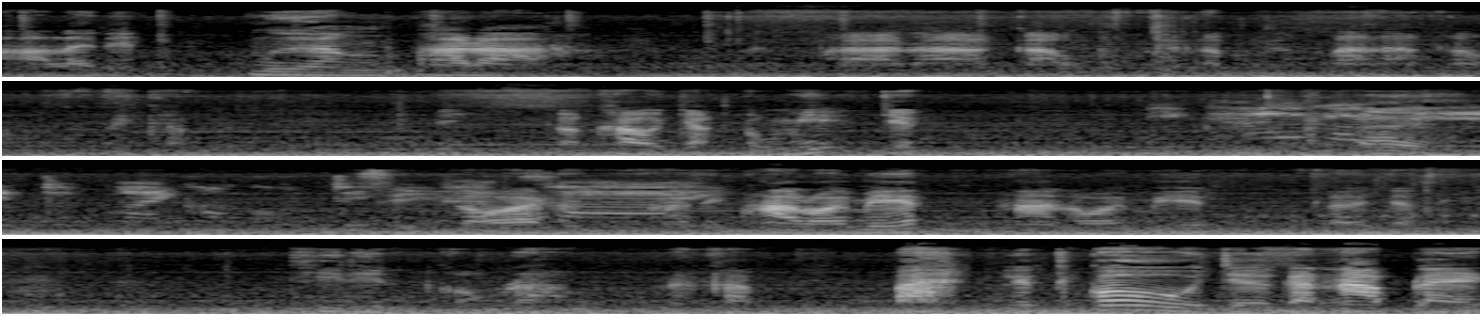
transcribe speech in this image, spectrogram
อะไรเนี่ย เมืองพาราพาราเก่านะครับเมืองพาราเก่านี่ครับ นี่ก็เข้าจากตรงนี้7อีก500เมตรจุดหมายของคุณจะอยู่400ด้านซ้ายห้าร้อยเมตร 500 เมตรก็จะถึง ที่ดินของเรานะครับไป let's go เจอกันหน้าแปลง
